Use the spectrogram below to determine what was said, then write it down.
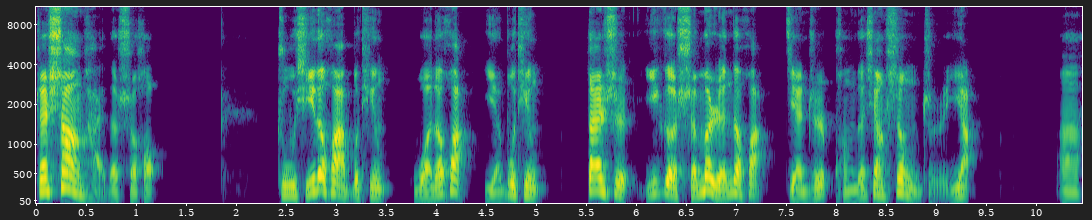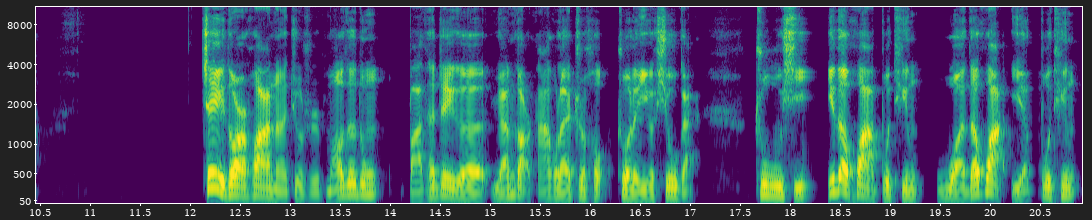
在上海的时候，主席的话不听，我的话也不听，但是一个什么人的话，简直捧得像圣旨一样啊！这段话呢，就是毛泽东把他这个原稿拿过来之后做了一个修改：主席的话不听，我的话也不听。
